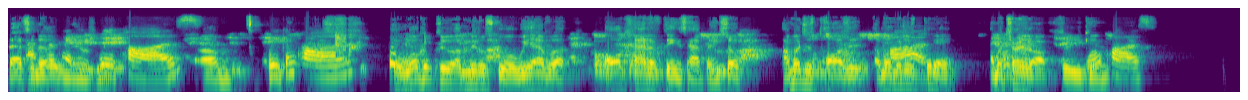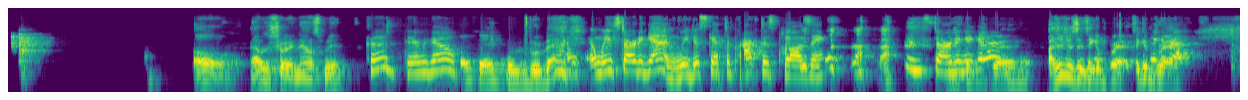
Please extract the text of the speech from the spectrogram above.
that's another okay. We pause. Um, we can pause. So welcome to a middle school. We have uh, all kind of things happening. So I'm gonna just pause it. I'm gonna pause. just put a. I'm gonna turn it off so you can. We'll pause. Oh, that was a short announcement. Good. There we go. Okay, we're, we're back. And we start again. We just get to practice pausing and starting again. I should just say, take a breath. Take a, take breath. a breath.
